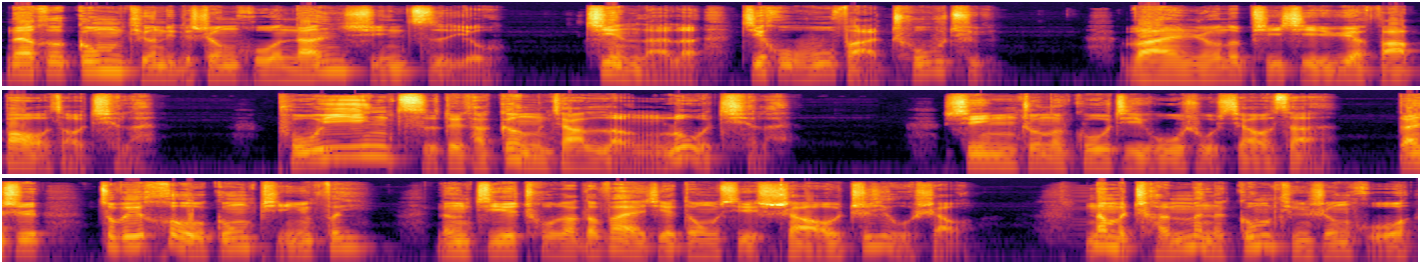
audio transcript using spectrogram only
奈何宫廷里的生活难寻自由，进来了几乎无法出去。婉容的脾气越发暴躁起来，溥仪因此对她更加冷落起来。心中的孤寂无处消散，但是作为后宫嫔妃，能接触到的外界东西少之又少，那么沉闷的宫廷生活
